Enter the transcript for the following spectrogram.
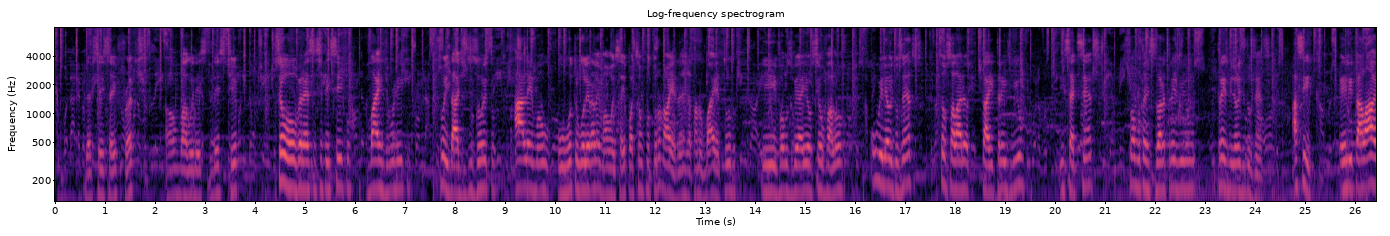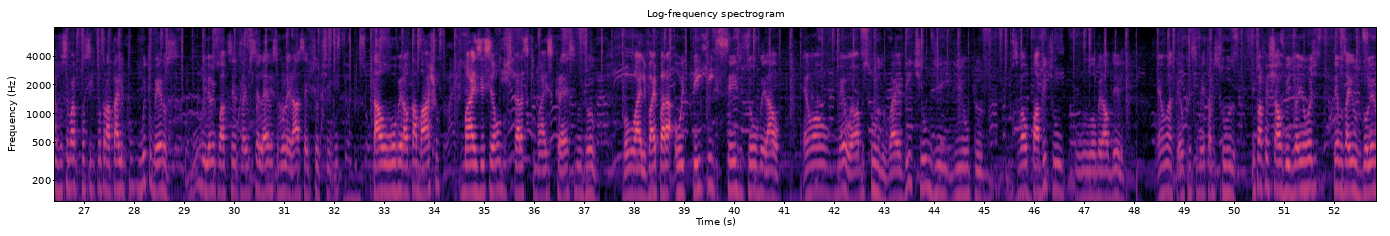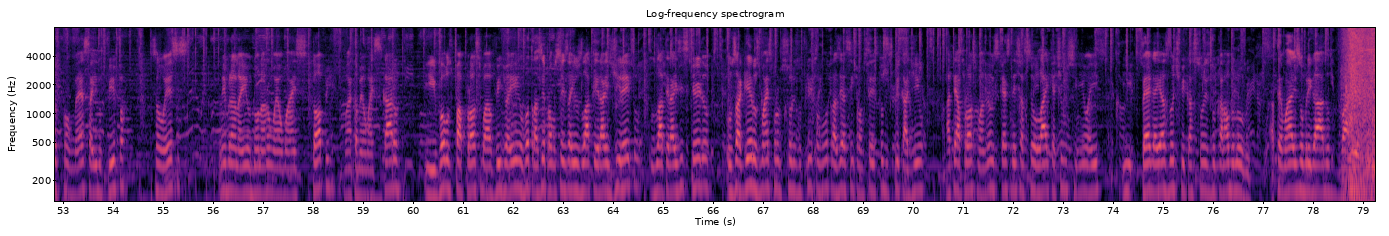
Deve ser isso aí, Fruit. É um bagulho desse, desse tipo. Seu over é 65. Bayern de Munique. Sua idade 18. Alemão, o outro goleiro alemão. Isso aí pode ser um futuro Neuer, né? Já tá no Bayern tudo. E vamos ver aí o seu valor: 1 milhão e 200. Seu salário tá em 3 mil e 700. Sua multa rescisória 3 milhões, 3 milhões e 200. Assim, ele tá lá e você vai conseguir contratar ele por muito menos. 1 milhão e 400 aí você leva esse goleiraço aí pro seu time. Tá, o overall tá baixo, mas esse é um dos caras que mais cresce no jogo. Vamos lá, ele vai para 86 do seu overall. É um, meu, é um absurdo. Vai 21 de, de uplo. Você vai upar 21 o overall dele. É, uma, é um crescimento absurdo. E para fechar o vídeo aí hoje, temos aí os goleiros promessa aí do FIFA. São esses. Lembrando aí, o Donnarumma é o mais top, mas também é o mais caro. E vamos para o próximo vídeo aí, eu vou trazer para vocês aí os laterais direito, os laterais esquerdo, os zagueiros mais promissores do FIFA, vou trazer assim para vocês tudo explicadinho. Até a próxima, não esquece de deixar seu like, ativa o sininho aí e pega aí as notificações do canal do Noob. Até mais, obrigado, valeu!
